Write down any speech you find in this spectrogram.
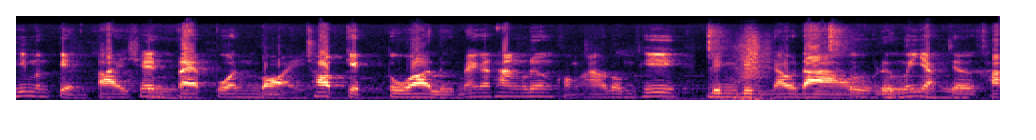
ที่มันเปลี่ยนไป เช่นอืมแปรปรวนบ่อย ชอบเก็บตัว หรือแม้กระทั่งเรื่องของอารมณ์ที่ดิ่งดิ่งดาวดาวๆอืมหรือไม่อยากเจอใคร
